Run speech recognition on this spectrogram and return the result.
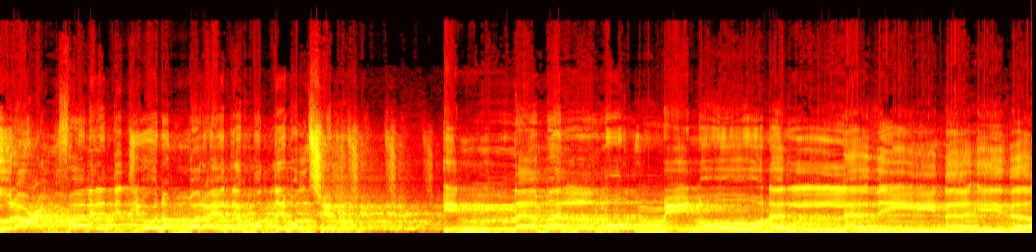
সূরা আনফালের দ্বিতীয় নম্বর আয়াতের মধ্যে বলছেন ইন্নামাল মুমিনুনা ইযা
